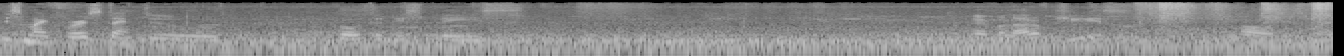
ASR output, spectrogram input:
This is my first time to go to this place. They have a lot of cheese. Oh, this is my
